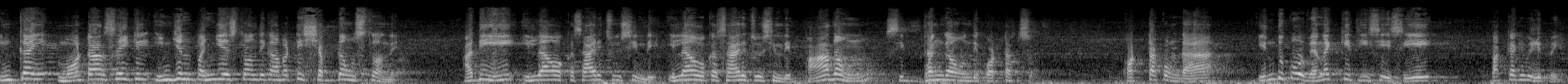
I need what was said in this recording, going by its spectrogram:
ఇంకా మోటార్ సైకిల్ ఇంజిన్ పనిచేస్తోంది కాబట్టి శబ్దం వస్తోంది. అది ఇలా ఒకసారి చూసింది. ఇలా ఒకసారి చూసింది. పాదం సిద్ధంగా ఉంది కొట్టచ్చు. కొట్టకుండా ఎందుకో వెనక్కి తీసేసి పక్కకి వెళ్ళిపోయింది.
